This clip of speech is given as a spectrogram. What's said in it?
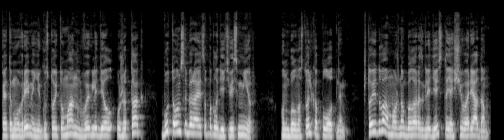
К этому времени густой туман выглядел уже так, будто он собирается поглотить весь мир. Он был настолько плотным, что едва можно было разглядеть стоящего рядом,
